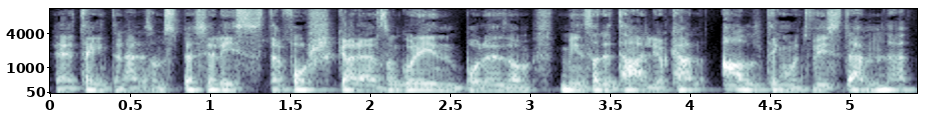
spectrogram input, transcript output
Eh, tänk den här liksom specialisten, forskaren som går in på liksom minsta detalj och kan allting om ett visst ämne.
